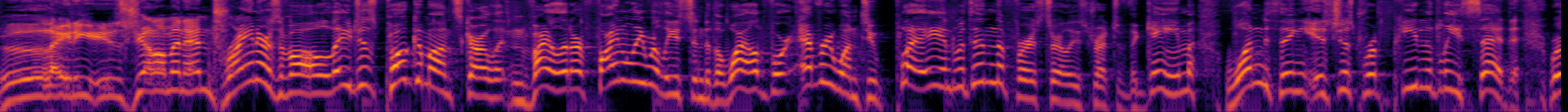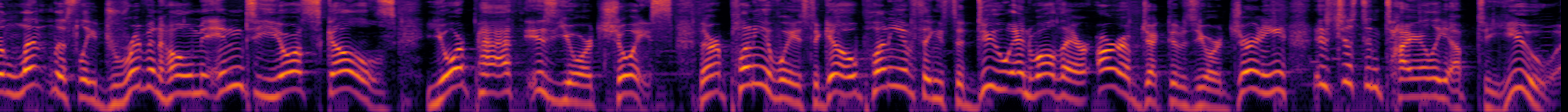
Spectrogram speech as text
Ladies, gentlemen, and Trainers of all ages, Pokemon Scarlet and Violet are finally released into the wild for everyone to play, and within the first early stretch of the game, one thing is just repeatedly said, relentlessly driven home into your skulls. Your path is your choice. There are plenty of ways to go, plenty of things to do, and while there are objectives, your journey is just entirely up to you.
